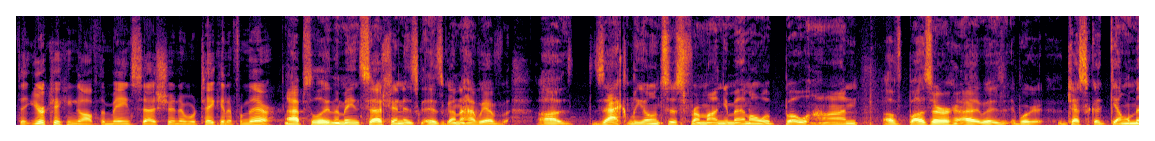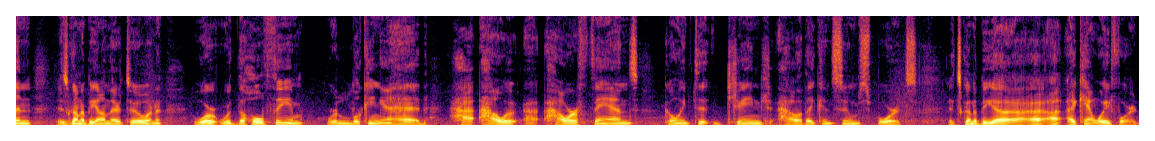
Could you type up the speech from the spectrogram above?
that you're kicking off the main session, and we're taking it from there. Absolutely. The main session is, is going to have, we have uh, Zach Leonsis from Monumental, with Bo Han of Buzzer. Uh, Jessica Gelman is going to be on there too. And we're, we're, the whole theme, we're looking ahead. How, how, how are fans going to change how they consume sports? It's going to be a, I, I can't wait for it.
